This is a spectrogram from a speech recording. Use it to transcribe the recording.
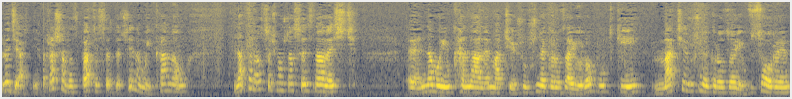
lodziarnię. Zapraszam Was bardzo serdecznie na mój kanał. Na pewno coś można sobie znaleźć. E, na moim kanale macie różnego rodzaju robótki, macie różnego rodzaju wzory,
